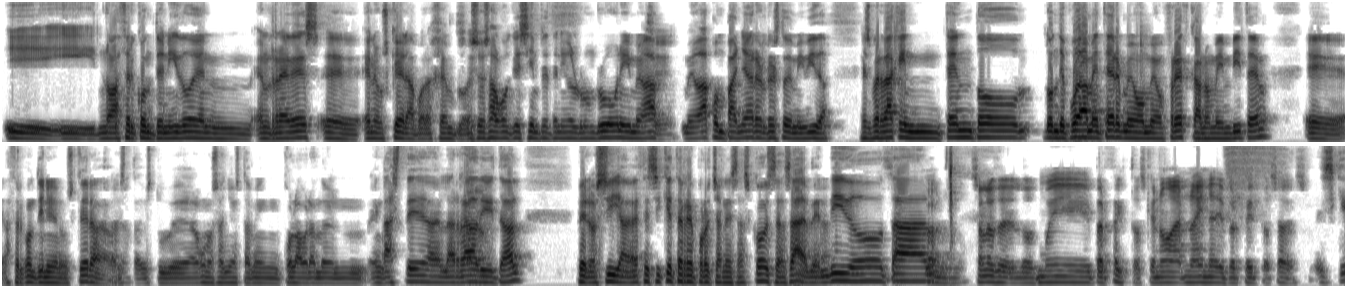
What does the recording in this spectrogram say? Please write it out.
y, y no hacer contenido en, en redes eh, en euskera, por ejemplo. Sí. Eso es algo que siempre he tenido el run run y me va, Sí. me va a acompañar el resto de mi vida. Es verdad que intento, donde pueda meterme o me ofrezcan o me inviten, eh, hacer contenido en euskera. Claro. Est- Estuve algunos años también colaborando en, en Gastea, en la radio y tal. Pero sí, a veces sí que te reprochan esas cosas, ¿sabes? Vendido, tal. Son los, de, los muy perfectos, que no, no hay nadie perfecto, ¿sabes? Es que,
